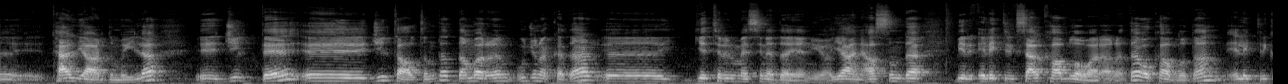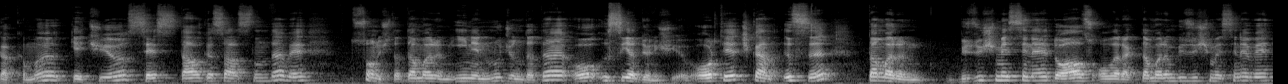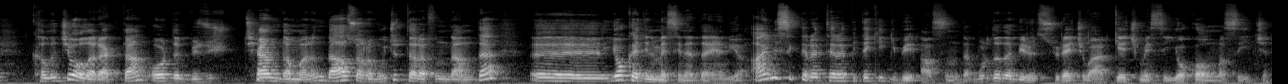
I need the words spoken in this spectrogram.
tel yardımıyla e, ciltte e, cilt altında damarın ucuna kadar e, getirilmesine dayanıyor. Yani aslında bir elektriksel kablo var arada. O kablodan elektrik akımı geçiyor. Ses dalgası aslında ve sonuçta damarın iğnenin ucunda da o ısıya dönüşüyor. Ortaya çıkan ısı damarın büzüşmesine, doğal olarak damarın büzüşmesine ve kalıcı olaraktan orada büzüşen damarın daha sonra vücut tarafından da e, yok edilmesine dayanıyor. Aynı skleroterapideki gibi aslında. Burada da bir süreç var geçmesi, yok olması için.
